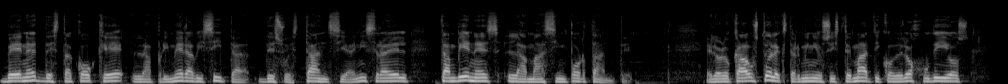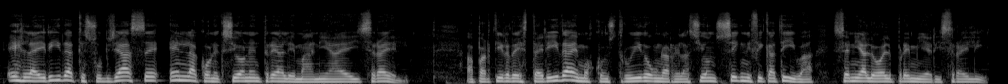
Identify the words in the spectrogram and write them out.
Bennett destacó que la primera visita de su estancia en Israel también es la más importante. El holocausto, el exterminio sistemático de los judíos, es la herida que subyace en la conexión entre Alemania e Israel. A partir de esta herida hemos construido una relación significativa, señaló el premier israelí.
